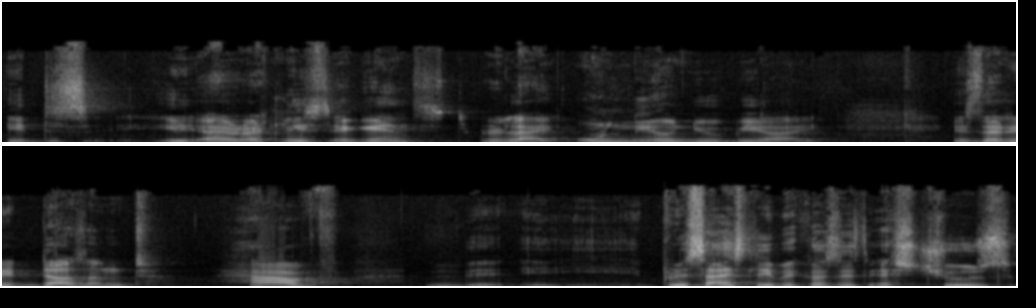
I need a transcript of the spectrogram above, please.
it is, or at least against rely only on UBI, is that it doesn't have the, precisely because it eschews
